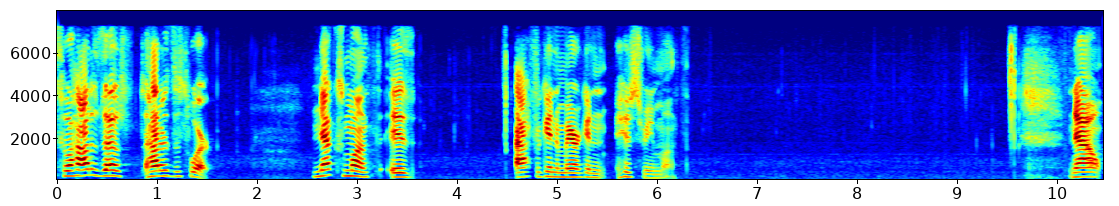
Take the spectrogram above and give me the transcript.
So how does that how does this work? Next month is African American History Month. Now,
